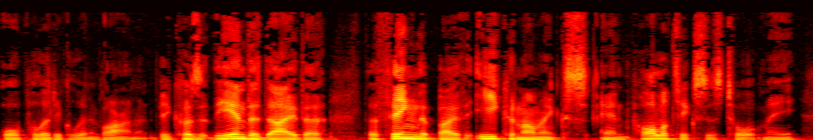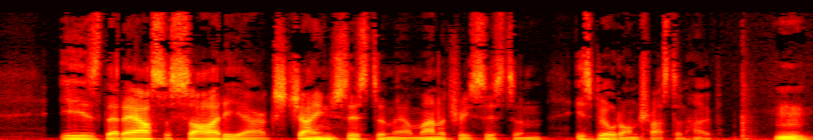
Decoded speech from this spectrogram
or political environment. Because at the end of the day, the, the thing that both economics and politics has taught me is that our society, our exchange system, our monetary system is built on trust and hope. Mm.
